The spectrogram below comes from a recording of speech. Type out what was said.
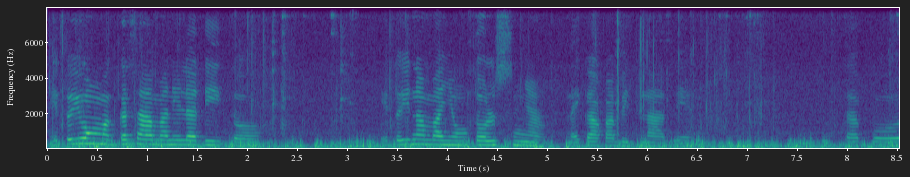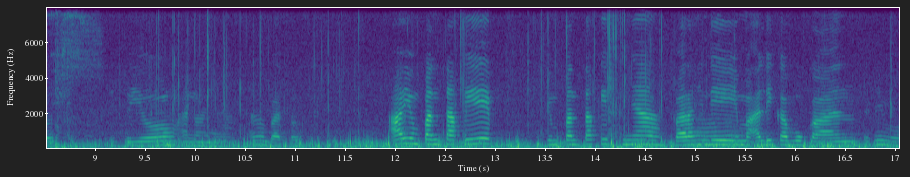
Ito yung magkasama nila dito. Ito yun naman yung tools niya na ikakabit natin. Tapos, ito yung ano niya. Ano ba to? Ah, yung pantakip. Yung pantakip niya. Para hindi maalikabukan. Pwede mo.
